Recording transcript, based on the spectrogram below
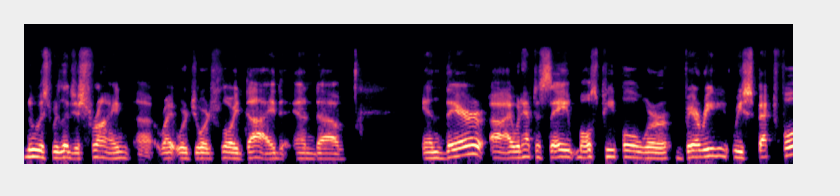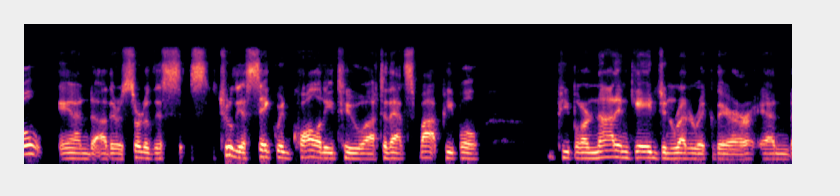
newest religious shrine uh, right where George Floyd died. And uh, and there uh, I would have to say most people were very respectful and uh, there's sort of this truly a sacred quality to uh, to that spot people people are not engaged in rhetoric there and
